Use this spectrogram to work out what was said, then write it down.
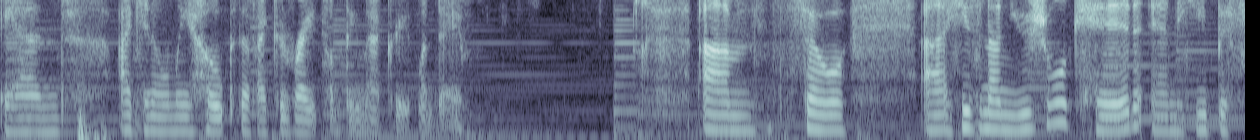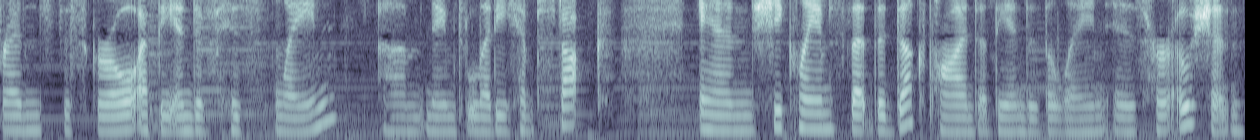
And I can only hope that I could write something that great one day. Um, so uh, he's an unusual kid and he befriends this girl at the end of his lane um, named Lettie Hempstock. And she claims that the duck pond at the end of the lane is her ocean.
